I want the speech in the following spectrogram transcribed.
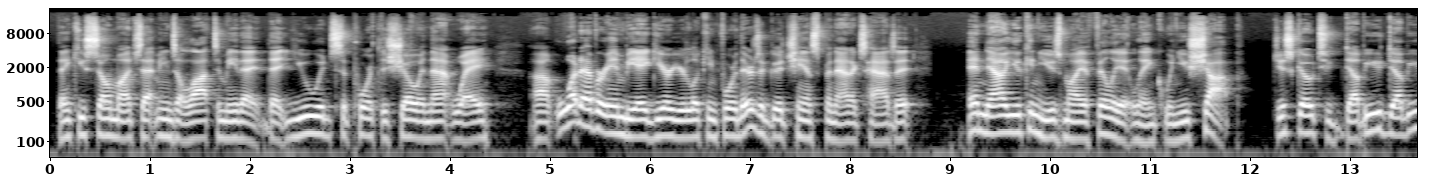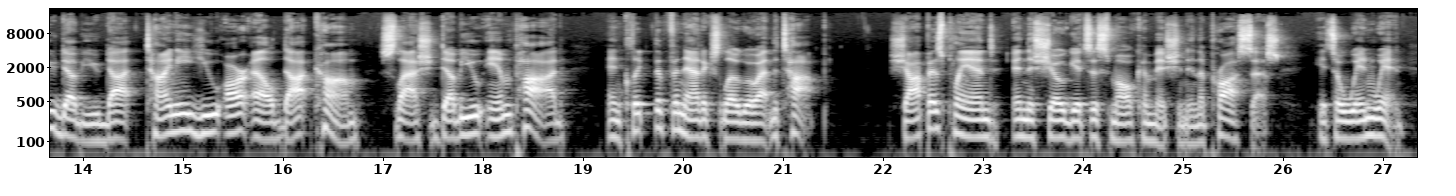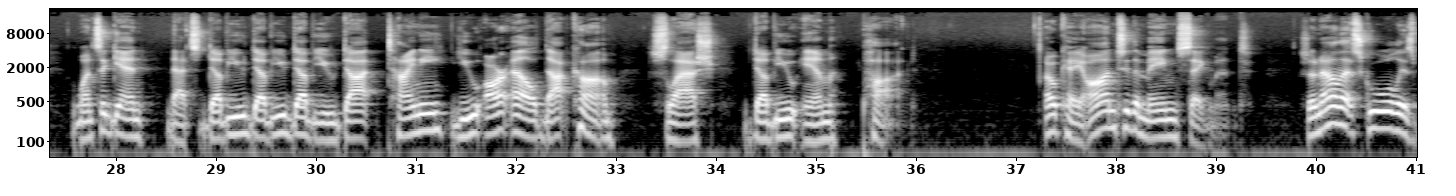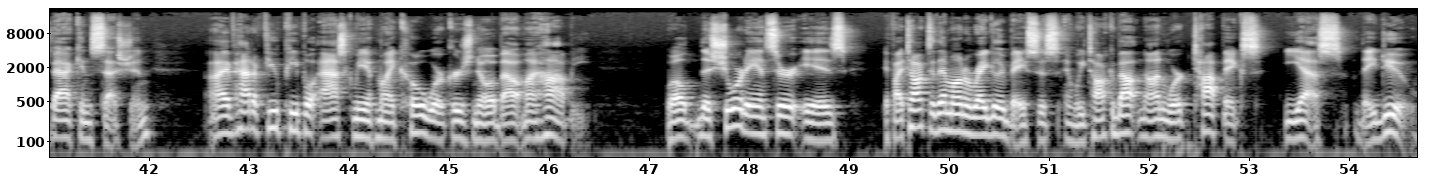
Thank you so much. That means a lot to me that, that you would support the show in that way. Uh, whatever NBA gear you're looking for, there's a good chance Fanatics has it. And now you can use my affiliate link when you shop. Just go to www.tinyurl.com slash wmpod and click the Fanatics logo at the top. Shop as planned, and the show gets a small commission in the process. It's a win-win. Once again, that's www.tinyurl.com slash wmpod. Okay, on to the main segment. So now that school is back in session, I've had a few people ask me if my coworkers know about my hobby. Well, the short answer is if I talk to them on a regular basis and we talk about non work topics, yes, they do.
